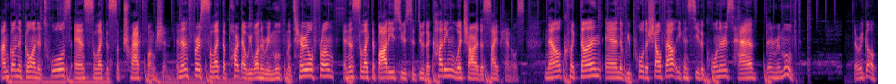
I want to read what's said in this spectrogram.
I'm going to go under tools and select the subtract function. And then first select the part that we want to remove material from, and then select the bodies used to do the cutting, which are the side panels. Now click done, and if we pull the shelf out, you can see the corners have been removed. There we go.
